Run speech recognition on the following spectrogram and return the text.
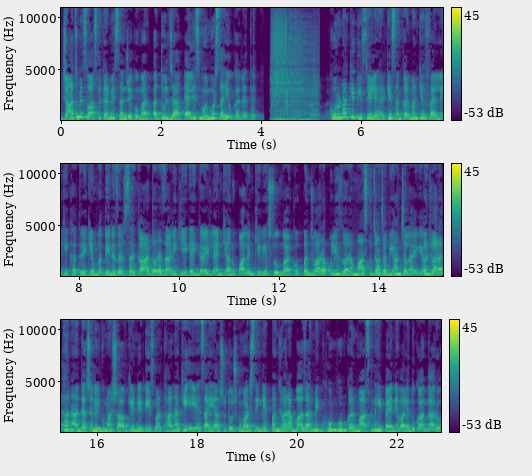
जाँच में स्वास्थ्य कर्मी संजय कुमार, अतुल झा, एलिस मुर्मू सहयोग कर रहे थे। कोरोना की तीसरी लहर के संक्रमण के फैलने के खतरे के मद्देनजर सरकार द्वारा जारी किए गए गाइडलाइन के अनुपालन के लिए सोमवार को पंजवारा पुलिस द्वारा मास्क जाँच अभियान चलाया गया। पंजवारा थाना अध्यक्ष अनिल कुमार शाह के निर्देश पर थाना के एएसआई आशुतोष कुमार सिंह ने पंजवारा बाज़ार में घूम घूम कर मास्क नहीं पहनने वाले दुकानदारों,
